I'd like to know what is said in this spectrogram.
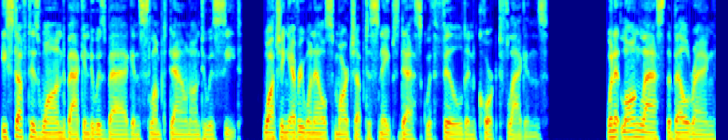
He stuffed his wand back into his bag and slumped down onto his seat, watching everyone else march up to Snape's desk with filled and corked flagons. When at long last the bell rang,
